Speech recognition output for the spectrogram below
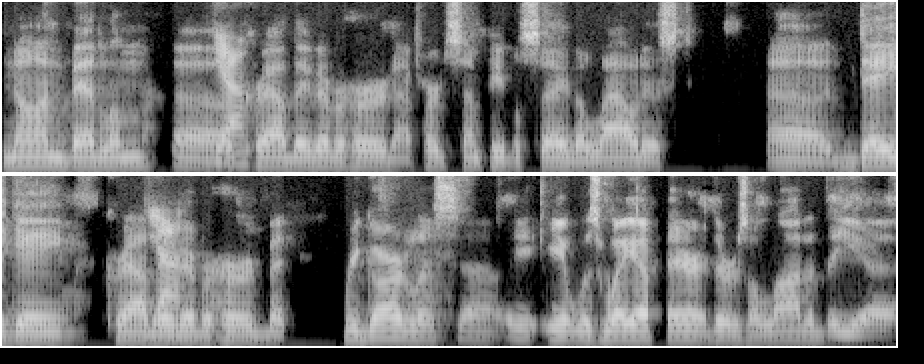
non-bedlam uh, yeah. crowd they've ever heard. I've heard some people say the loudest uh, day game crowd yeah. they've ever heard. But regardless, uh, it, it, was way up there. There's a lot of the uh,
